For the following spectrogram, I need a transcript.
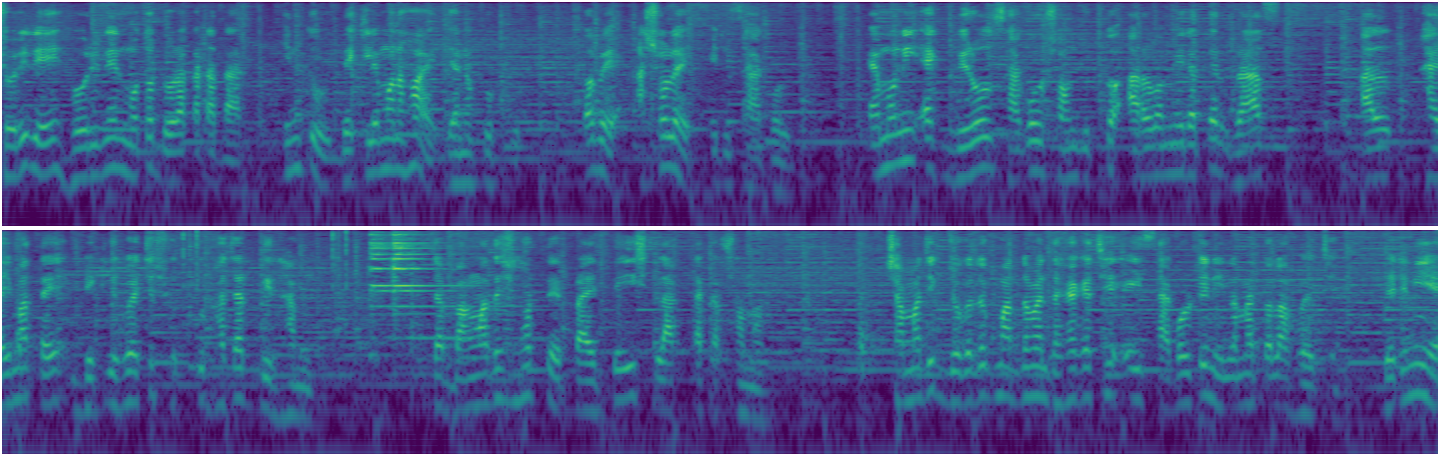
শরীরে হরিণের মতো ডোরাকাটা দাগ, কিন্তু দেখলে মনে হয় যেন কুকুর। তবে আসলে এটি ছাগল। এমনই এক বিরল ছাগল সংযুক্ত আরব আমিরাতের রাস আল খাইমাতে বিক্রি হয়েছে সত্তর হাজার দিরহামি যা বাংলাদেশ অর্থে প্রায় তেইশ লাখ টাকার সমান। সামাজিক যোগাযোগ মাধ্যমে দেখা গেছে এই ছাগলটি নিলামে তোলা হয়েছে, যেটি নিয়ে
